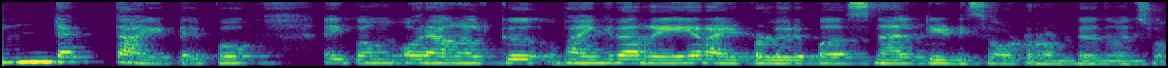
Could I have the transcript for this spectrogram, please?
ഇൻഡെപ്ത് ആയിട്ട് ഇപ്പോൾ ഇപ്പം ഒരാൾക്ക് ഭയങ്കര റെയർ ആയിട്ടുള്ള ഒരു പേഴ്സണാലിറ്റി ഡിസോർഡർ ഉണ്ട് എന്ന് വെച്ചോ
